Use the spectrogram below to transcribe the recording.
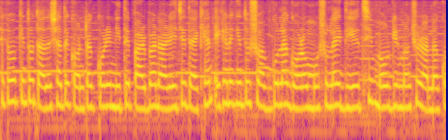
থেকেও কিন্তু তাদের সাথে কন্ট্যাক্ট করে নিতে পারবেন। আর এই যে দেখেন, এখানে কিন্তু সবগুলা গরম মশলাই দিয়েছি, মুরগির মাংস রান্না করে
